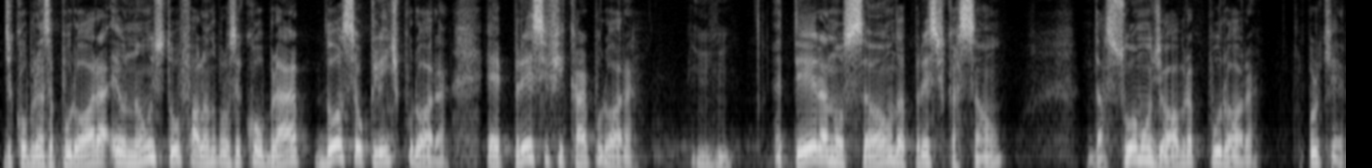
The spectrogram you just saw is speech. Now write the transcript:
de cobrança por hora, eu não estou falando para você cobrar do seu cliente por hora, é precificar por hora. Uhum. É ter a noção da precificação da sua mão de obra por hora. Por quê?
